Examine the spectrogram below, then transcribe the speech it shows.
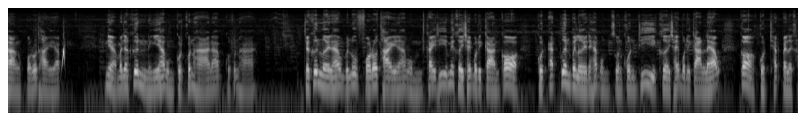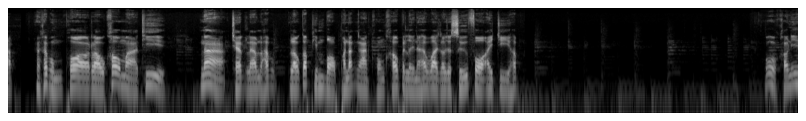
ทาง follow ไทยครับเนี่ยมันจะขึ้นอย่างนี้ครับผมกดค้นหานะครับกดค้นหา จะขึ้นเลยนะครับเป็นรูป follow ไทยนะครับผมใครที่ไม่เคยใช้บริการก็กดแอดเพื่อนไปเลยนะครับผมส่วนคนที่เคยใช้บริการแล้ว ก็กดแชทไปเลยครับนะครับผมพอเราเข้ามาที่หน้าแชทแล้วนะครับ เราก็พิมพ์บอกพนักงานของเขาไปเลยนะครับ ว่าเราจะซื้อ for IG ครับโอ้คราวนี้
